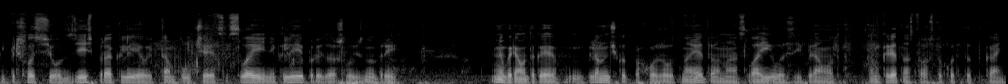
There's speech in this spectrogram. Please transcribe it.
И пришлось все вот здесь проклеивать. Там, получается, слоение клея произошло изнутри. Ну, прям вот такая пленочка вот похожа вот на эту. Она слоилась и прям вот конкретно осталась только вот эта ткань.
